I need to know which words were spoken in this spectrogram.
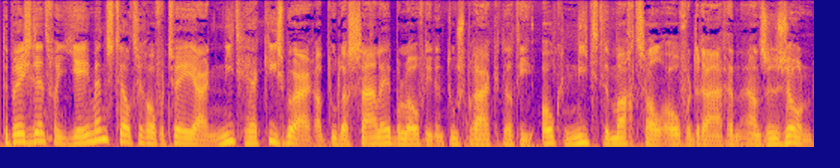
De president van Jemen stelt zich over twee jaar niet herkiesbaar. Abdullah Saleh beloofde in een toespraak dat hij ook niet de macht zal overdragen aan zijn zoon.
